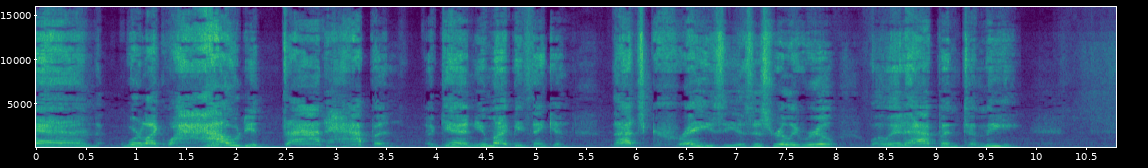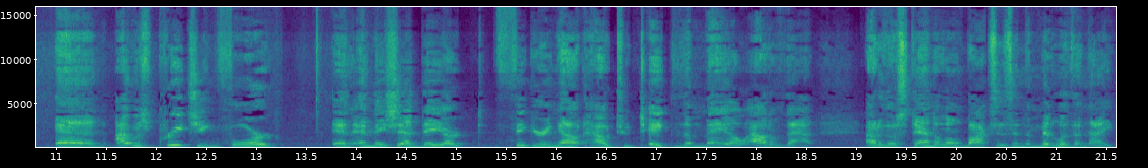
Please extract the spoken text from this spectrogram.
And we're like, well, how did that happen? Again, you might be thinking, that's crazy. Is this really real? Well, it happened to me. And I was preaching for, and, and they said they are figuring out how to take the mail out of that, out of those standalone boxes in the middle of the night.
